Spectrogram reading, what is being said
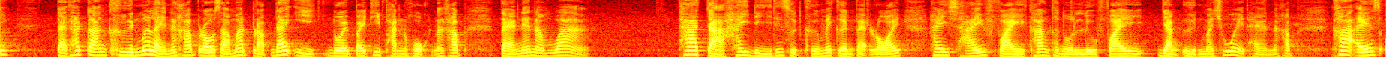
800 แต่ถ้ากลางคืนเมื่อไหร่นะครับ เราสามารถปรับได้อีกโดยไปที่พันหนะครับ แต่แนะนำว่าถ้าจะให้ดีที่สุดคือไม่เกิน 800 ให้ใช้ไฟข้างถนนหรือไฟอย่างอื่นมาช่วยแทนนะครับ ค่า ISO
